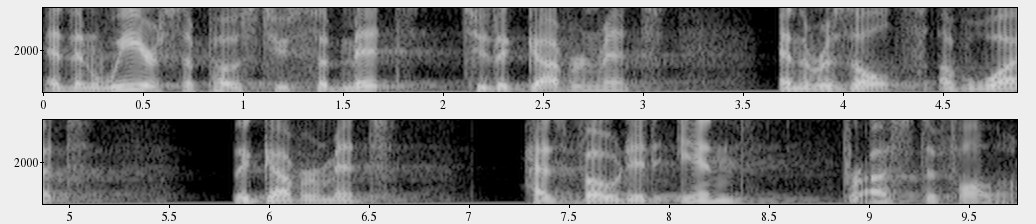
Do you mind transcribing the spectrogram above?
And then we are supposed to submit to the government and the results of what the government has voted in for us to follow.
